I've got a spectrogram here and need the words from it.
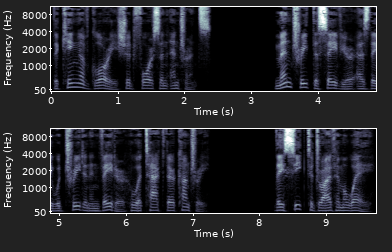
the King of glory should force an entrance. Men treat the Savior as they would treat an invader who attacked their country. They seek to drive him away.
